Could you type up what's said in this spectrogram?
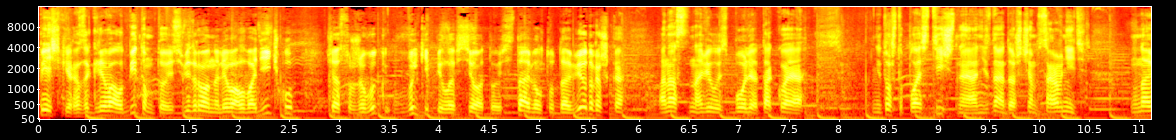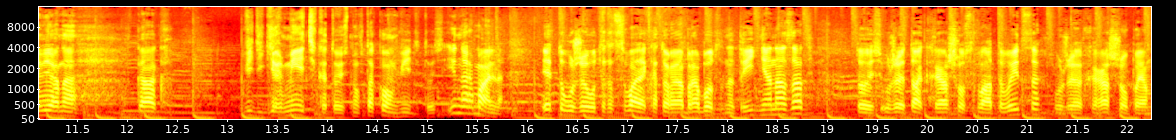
печке разогревал битум, то есть ведро наливал водичку, сейчас уже вы- выкипело все, то есть ставил туда ведрышко, она становилась более такая, не то что пластичная, а не знаю даже чем сравнить, ну, наверное, как в виде герметика, то есть, ну, в таком виде, то есть, и нормально. Это уже вот эта свая, которая обработана три дня назад, то есть, уже так хорошо схватывается, уже хорошо прям.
